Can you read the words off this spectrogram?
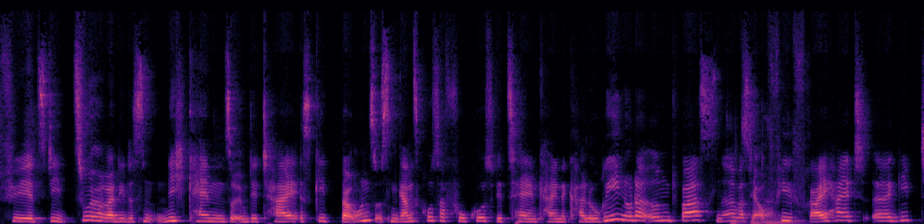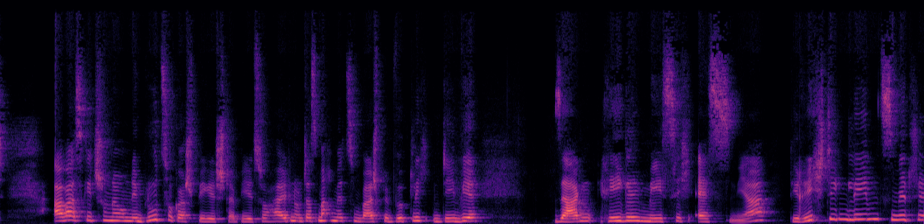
für jetzt die Zuhörer, die das nicht kennen, so im Detail. Es geht bei uns, ist ein ganz großer Fokus. Wir zählen keine Kalorien oder irgendwas, ne? Was ja auch viel Freiheit äh, gibt. Aber es geht schon darum, den Blutzuckerspiegel stabil zu halten. Und das machen wir zum Beispiel wirklich, indem wir sagen, regelmäßig essen, ja? Die richtigen Lebensmittel,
